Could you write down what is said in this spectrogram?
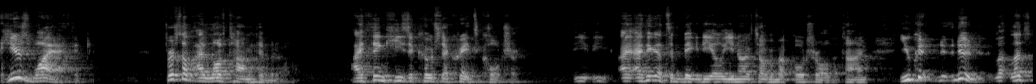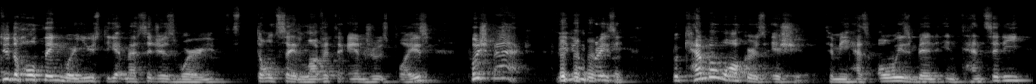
here's why I think. it. First off, I love Tom Thibodeau. I think he's a coach that creates culture. I, think that's a big deal. You know, I've talked about culture all the time. You could, dude, let, us do the whole thing where you used to get messages where you don't say love it to Andrew's plays. Push back. Maybe I'm crazy. But Kemba Walker's issue to me has always been intensity,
